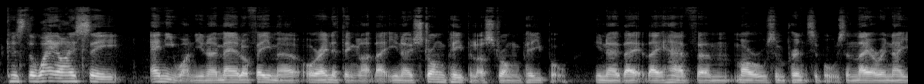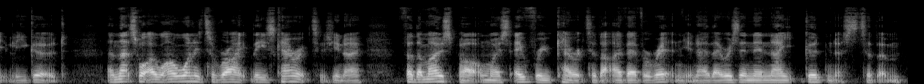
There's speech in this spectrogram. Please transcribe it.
because the way I see anyone, you know, male or female or anything like that, you know, strong people are strong people. You know, they they have um, morals and principles, and they are innately good. And that's what I, I wanted to write these characters. You know, for the most part, almost every character that I've ever written, you know, there is an innate goodness to them.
